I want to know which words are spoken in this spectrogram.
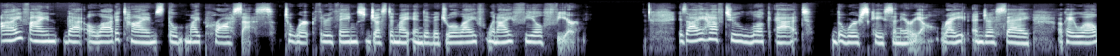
I find that a lot of times the my process to work through things just in my individual life when I feel fear is I have to look at the worst case scenario, right? And just say, okay, well,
